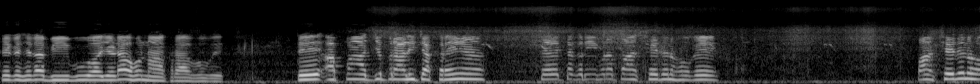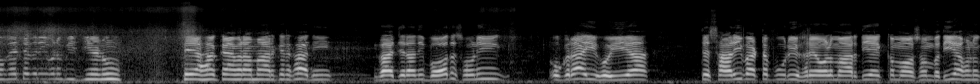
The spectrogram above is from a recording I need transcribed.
ਤੇ ਕਿਸੇ ਦਾ ਬੀ ਬੂ ਆ ਜਿਹੜਾ ਉਹ ਨਾ ਖਰਾਬ ਹੋਵੇ। ਤੇ ਆਪਾਂ ਅੱਜ ਪਰਾਲੀ ਚੱਕ ਰਹੇ ਆ ਤੇ ਤਕਰੀਬਨ 5-6 ਦਿਨ ਹੋ ਗਏ। 5-6 ਦਿਨ ਹੋ ਗਏ ਤਕਰੀਬਨ ਬੀਜੀਆਂ ਨੂੰ ਤੇ ਆਹ ਕੈਮਰਾ ਮਾਰ ਕੇ ਦਿਖਾ ਦੀ। ਗਾਜਰਾਂ ਦੀ ਬਹੁਤ ਸੋਹਣੀ ਉਗਰਾਈ ਹੋਈ ਆ ਤੇ ਸਾਰੀ ਵੱਟ ਪੂਰੀ ਹਰਿਓਲ ਮਾਰਦੀ ਆ। ਇੱਕ ਮੌਸਮ ਵਧੀਆ ਹੁਣ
